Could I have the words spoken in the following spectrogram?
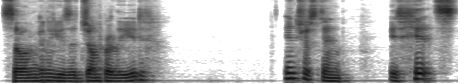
So I'm going to use a jumper lead. Interesting. It hits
